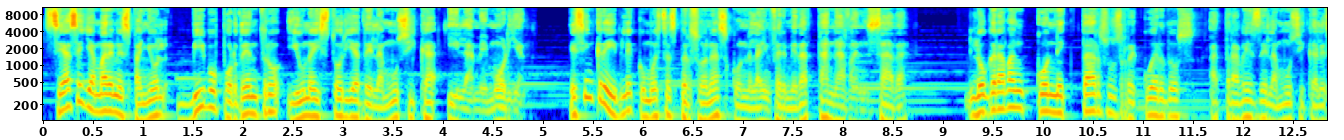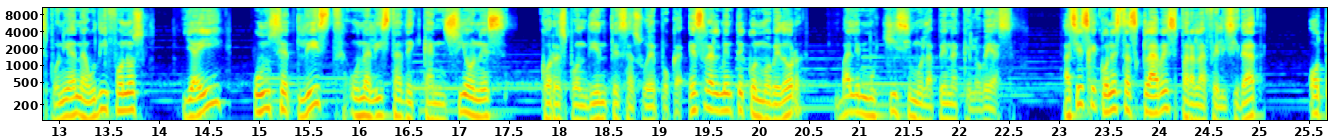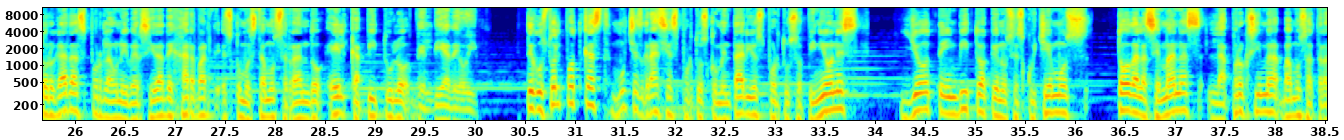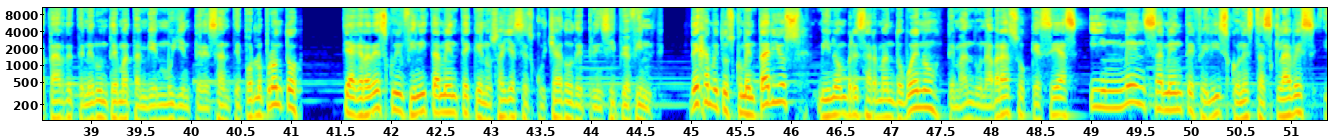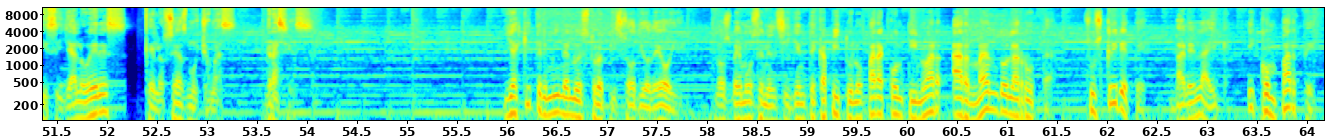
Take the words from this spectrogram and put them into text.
Se hace llamar en español Vivo por dentro y una historia de la música y la memoria. Es increíble cómo estas personas con la enfermedad tan avanzada lograban conectar sus recuerdos a través de la música. Les ponían audífonos y ahí un set list, una lista de canciones correspondientes a su época. Es realmente conmovedor, vale muchísimo la pena que lo veas. Así es que con estas claves para la felicidad, otorgadas por la Universidad de Harvard, es como estamos cerrando el capítulo del día de hoy. ¿Te gustó el podcast? Muchas gracias por tus comentarios, por tus opiniones. Yo te invito a que nos escuchemos todas las semanas. La próxima vamos a tratar de tener un tema también muy interesante. Por lo pronto, te agradezco infinitamente que nos hayas escuchado de principio a fin. Déjame tus comentarios, mi nombre es Armando Bueno, te mando un abrazo, que seas inmensamente feliz con estas claves y si ya lo eres, que lo seas mucho más. Gracias. Y aquí termina nuestro episodio de hoy. Nos vemos en el siguiente capítulo para continuar armando la ruta. Suscríbete, dale like y comparte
